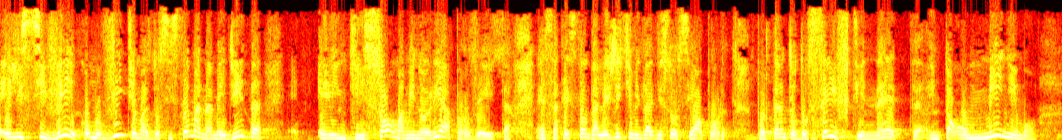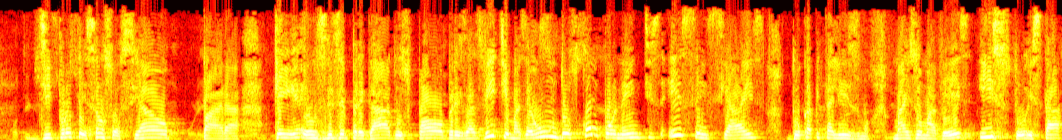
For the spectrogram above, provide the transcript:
eles se vê como vítimas do sistema na medida em que só uma minoria aproveita essa questão da legitimidade social por, portanto do safety net. Então o mínimo de proteção social para quem, os desempregados, pobres, as vítimas, é um dos componentes essenciais do capitalismo. Mais uma vez, isto está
